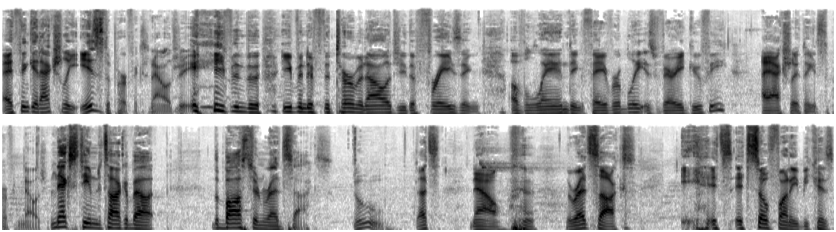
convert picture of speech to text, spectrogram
I think it actually is the perfect analogy. even the even if the terminology, the phrasing of landing favorably is very goofy, I actually think it's the perfect analogy. Next team to talk about the Boston Red Sox. Ooh, that's now the Red Sox. It's it's so funny because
